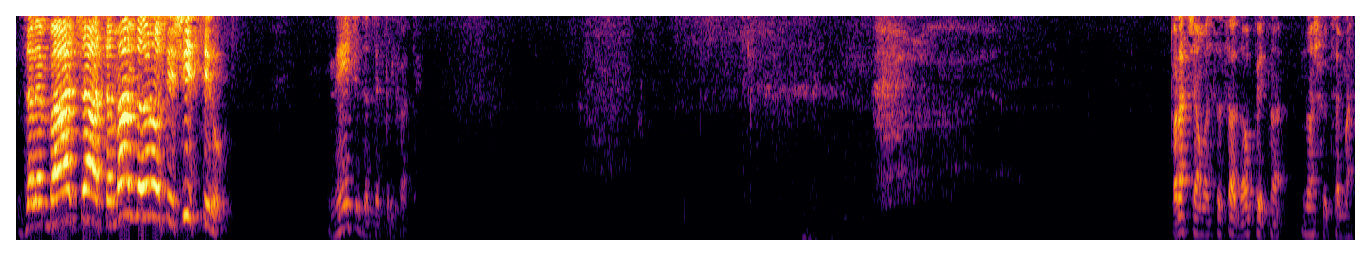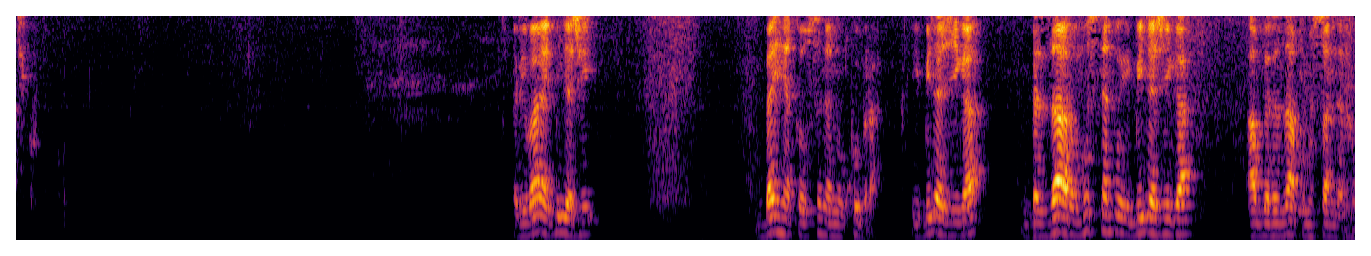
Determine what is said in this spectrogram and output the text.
zelembača, tamam da donosiš istinu, neće da te prihvati. Vraćamo se sad opet na našu tematiku. Rivajet bilježi Bejheqa u sunanu kubra i bilježi ga Bezaru musnedu i bilježi ga Abdurazaku musannefu.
